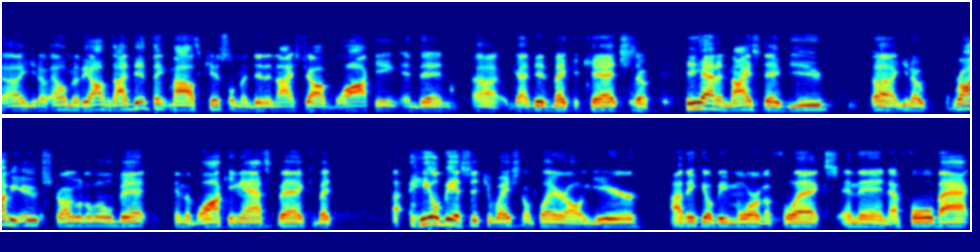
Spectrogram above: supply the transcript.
uh, you know element of the offense. I did think Miles Kitselman did a nice job blocking, and then uh, got, did make a catch, so he had a nice debut. Uh, you know, Robbie Ouzts struggled a little bit in the blocking aspect, but uh, he'll be a situational player all year. I think he'll be more of a flex and then a fullback,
